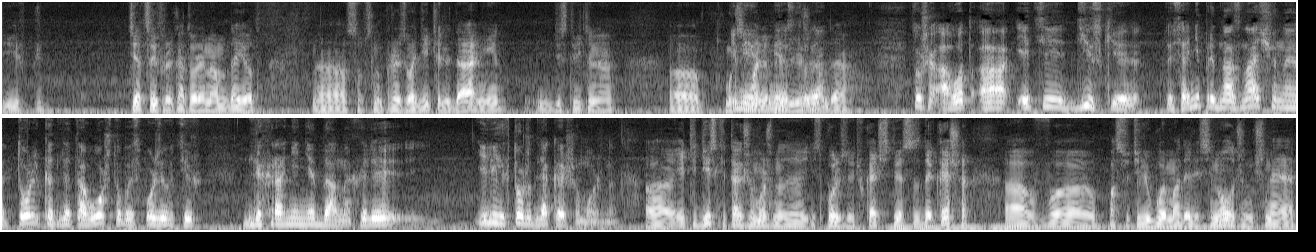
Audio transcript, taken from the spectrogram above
И те цифры, которые нам дает, э, собственно, производитель, да, они действительно э, максимально место, приближены. Да? Да. Слушай, а вот а эти диски, то есть они предназначены только для того, чтобы использовать их для хранения данных? Или или их тоже для кэша можно? А, эти диски также можно использовать в качестве SSD кэша а, в, по сути, любой модели Synology, начиная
